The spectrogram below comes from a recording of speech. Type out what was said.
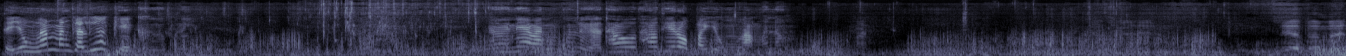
แต่ยงล้ำมันก็เลือกเขคืบนี่เออเนี่ยมันก็เหลือเท่าเท่าที่เราไปยงล้ำมันเนาะ เสื้ อประมาณ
